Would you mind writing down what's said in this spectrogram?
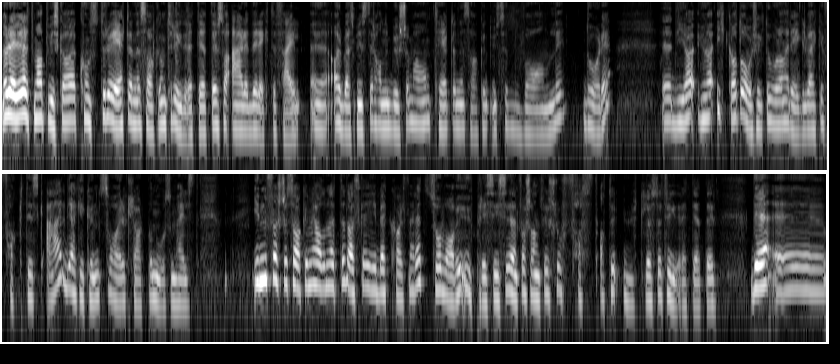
Når det gjelder dette med at vi skal ha konstruert denne saken om trygderettigheter, så er det direkte feil. Eh, arbeidsminister Hanne Bursum har håndtert denne saken usedvanlig dårlig. Eh, har, hun har ikke hatt oversikt over hvordan regelverket faktisk er. De har ikke kunnet svare klart på noe som helst. I den første saken vi hadde om dette, da skal jeg gi Beck Karlsen rett, så var vi upresise i den forstand at vi slo fast at det utløste trygderettigheter. Det eh,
